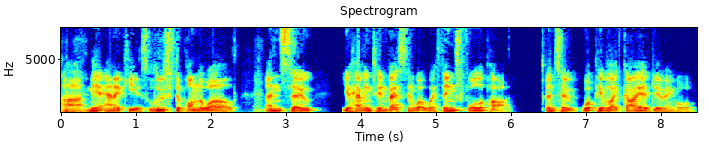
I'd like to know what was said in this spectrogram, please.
Uh, mere anarchy is loosed upon the world. And so you're having to invest in a world where things fall apart. And so what people like Guy are doing or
